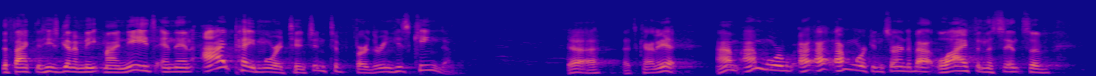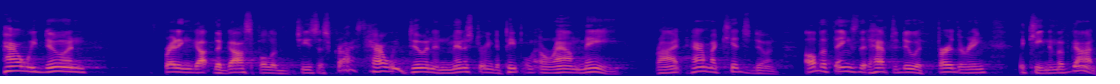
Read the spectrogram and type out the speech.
the fact that he's going to meet my needs and then I pay more attention to furthering his kingdom? Duh, that's kind of it. I'm, I'm, more, I, am more concerned about life in the sense of how are we doing spreading the gospel of Jesus Christ? How are we doing in ministering to people around me, right? How are my kids doing? All the things that have to do with furthering the kingdom of God.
